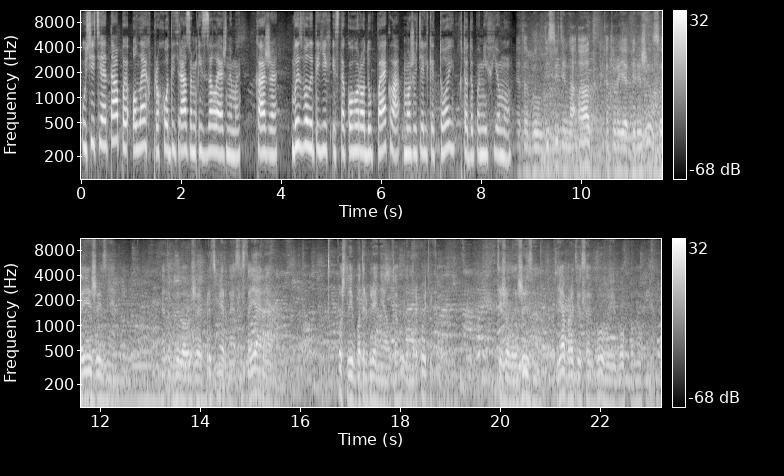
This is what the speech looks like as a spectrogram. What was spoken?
Усі ці етапи Олег проходить разом із залежними. Каже, визволити їх із такого роду пекла може тільки той, хто допоміг йому. Это был действительно ад, который я пережил в своей жизни. Это было уже предсмертное состояние после употребления алкоголя, наркотиков, тяжелой жизни. Я обратился к Богу, и Бог помог мне.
